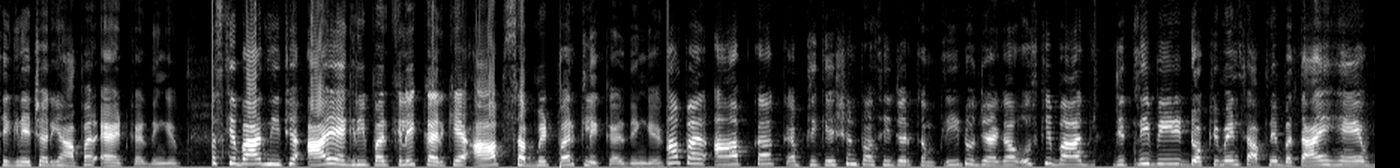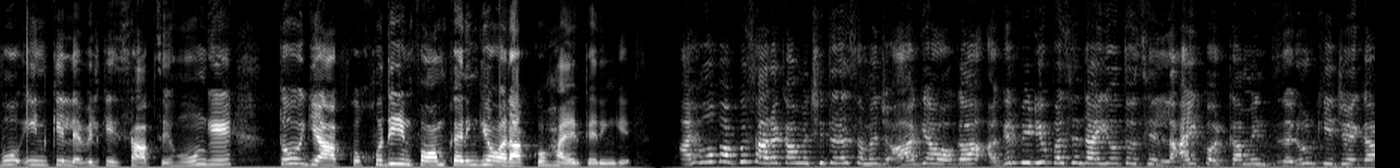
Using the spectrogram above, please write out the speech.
सिग्नेचर यहाँ पर ऐड कर देंगे। उसके बाद नीचे आई एग्री पर क्लिक करके आप सबमिट पर क्लिक कर देंगे। यहाँ पर आपका एप्लीकेशन प्रोसीजर कंप्लीट हो जाएगा। उसके बाद जितनी भी डॉक्यूमेंट्स आपने बताए हैं, वो इनके लेवल के हिसाब से होंगे। तो ये आपको खुद ही इन्फॉर्म करेंगे और आपको हायर करेंगे। आई होप आपको सारा काम अच्छी तरह समझ आ गया होगा। अगर वीडियो पसंद आई हो तो उसे लाइक और कमेंट ज़रूर कीजिएगा।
